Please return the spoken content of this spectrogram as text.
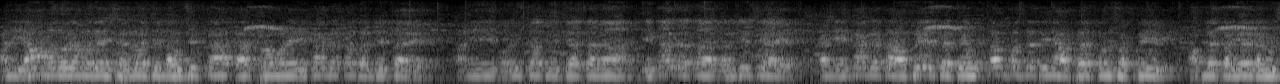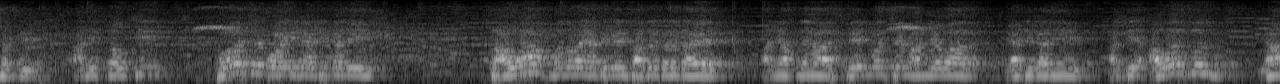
आणि या मनोऱ्यामध्ये शरीराची लवचिकता त्याचप्रमाणे एकाग्रता गरजेचं आहे. आणि भविष्यात विद्यार्थ्यांना एकाग्रता गरजेची आहे. कारण एकाग्रता असेल तर ते उत्तम पद्धतीने अभ्यास करू शकतील आपलं करिअर घडवू शकतील. आणि चौथी फर्स्ट पॉईंट या ठिकाणी सहावा मनोरा या ठिकाणी सादर करत आहेत. आणि आपल्या स्टेजवरचे मान्यवर या ठिकाणी अगदी आवर्जून या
